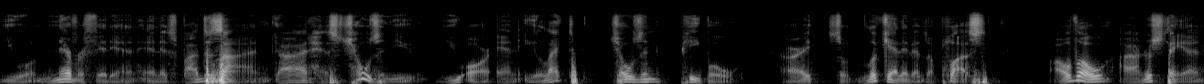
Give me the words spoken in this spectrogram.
You will never fit in. And it's by design. God has chosen you. You are an elect, chosen people. All right. So look at it as a plus. Although I understand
